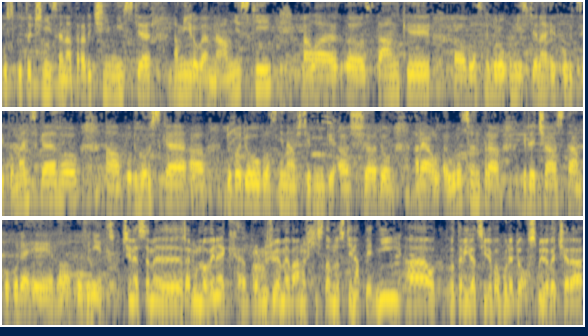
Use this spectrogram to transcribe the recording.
Uskuteční se na tradičním místě na Mírovém náměstí, ale e, stánky vlastně budou umístěné i v ulici Komenského a Podhorské a dovedou vlastně návštěvníky až do areálu Eurocentra, kde část stánku bude i e, uvnitř. Přineseme řadu novinek, prodlužujeme vánoční slavnosti na pět dní a otevírací doba bude do 8 do večera.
